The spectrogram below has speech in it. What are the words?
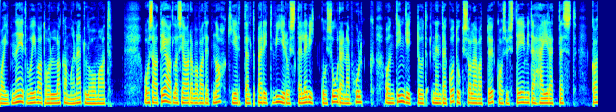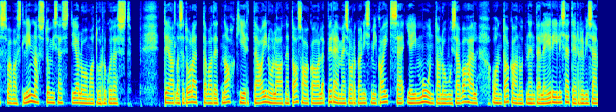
vaid need võivad olla ka mõned loomad osa teadlasi arvavad, et nahkhiirtelt pärit viiruste leviku suurenev hulk on tingitud nende koduks olevate ökosüsteemide häiretest, kasvavast linnastumisest ja loomaturgudest teadlased oletavad, et nahkhiirte ainulaadne tasakaal peremeesorganismi kaitse ja immuuntaluvuse vahel on taganud nendele erilise tervise.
